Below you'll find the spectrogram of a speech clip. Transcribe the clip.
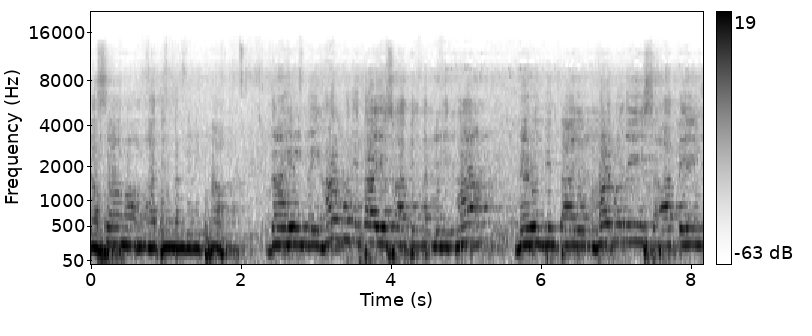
kasama ang ating manlilikha. Dahil may harmony tayo sa ating manlilikha, meron din tayong harmony sa ating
